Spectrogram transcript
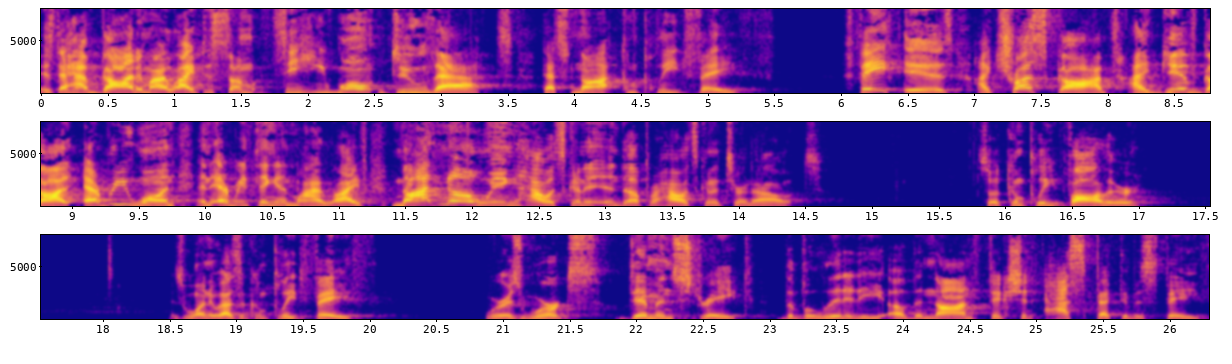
is to have God in my life to some see he won't do that. That's not complete faith. Faith is I trust God, I give God everyone and everything in my life, not knowing how it's going to end up or how it's going to turn out. So, a complete father is one who has a complete faith, where his works demonstrate the validity of the nonfiction aspect of his faith.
